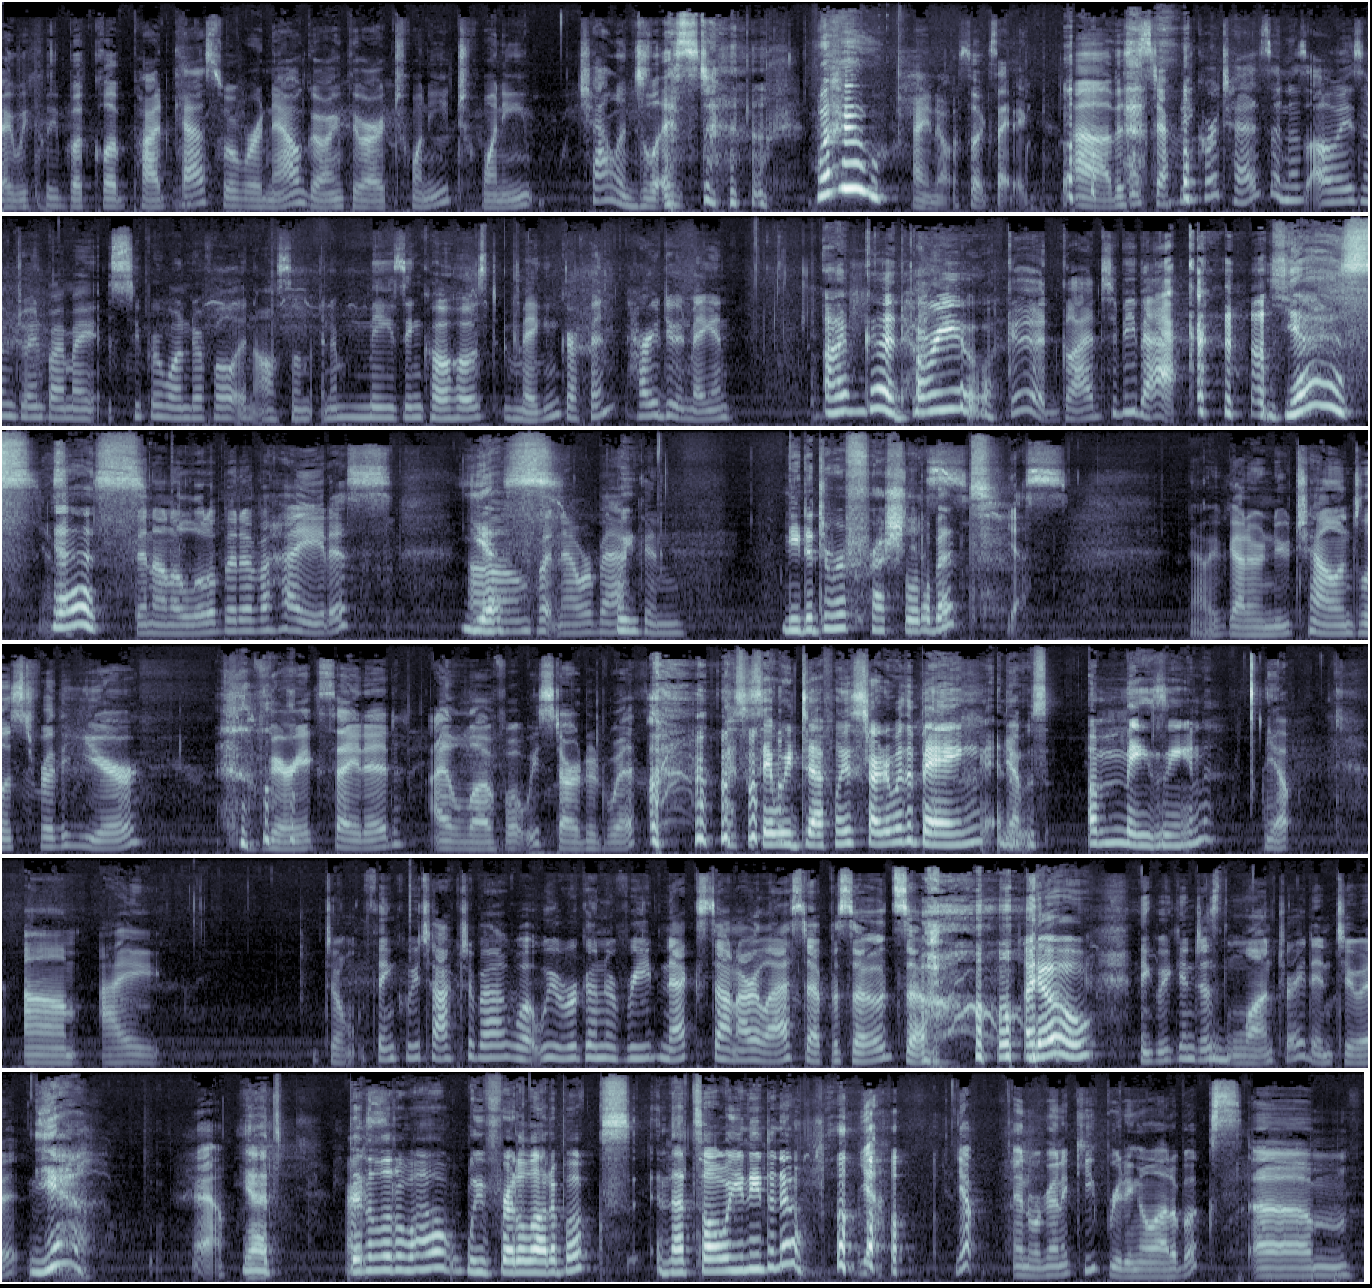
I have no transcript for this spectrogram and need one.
bi weekly book club podcast where we're now going through our 2020 challenge list. Woohoo! I know, so exciting. Uh, this is Stephanie Cortez, and as always, I'm joined by my super wonderful and awesome and amazing co host, Megan Griffin. How are you doing, Megan? I'm good. How are you? Good. Glad to be back. yes. Yes. Been on a little bit of a hiatus. Yes. Um, but now we're back We- and Needed to refresh a little bit. yes. Now we've got our new challenge list for the year. Very excited. I love what we started with. I was gonna say we definitely started with a bang, and Yep. it was amazing. Yep. Um, I don't think we talked about what we were going to read next on our last episode, so I No. think we can just launch right into it. Yeah. Yeah. Yeah. It's been Right. a little while. We've read a lot of books, and that's all you need to know. Yeah. Yep. And we're going to keep reading a lot of books. Um,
